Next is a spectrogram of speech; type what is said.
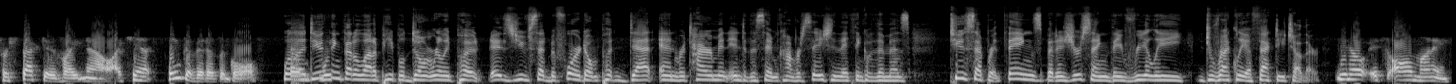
perspective right now. I can't think of it as a goal. Well, and I do we, think that a lot of people don't really put, as you've said before, don't put debt and retirement into the same conversation. They think of them as two separate things, but as you're saying, they really directly affect each other. You know, it's all money.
